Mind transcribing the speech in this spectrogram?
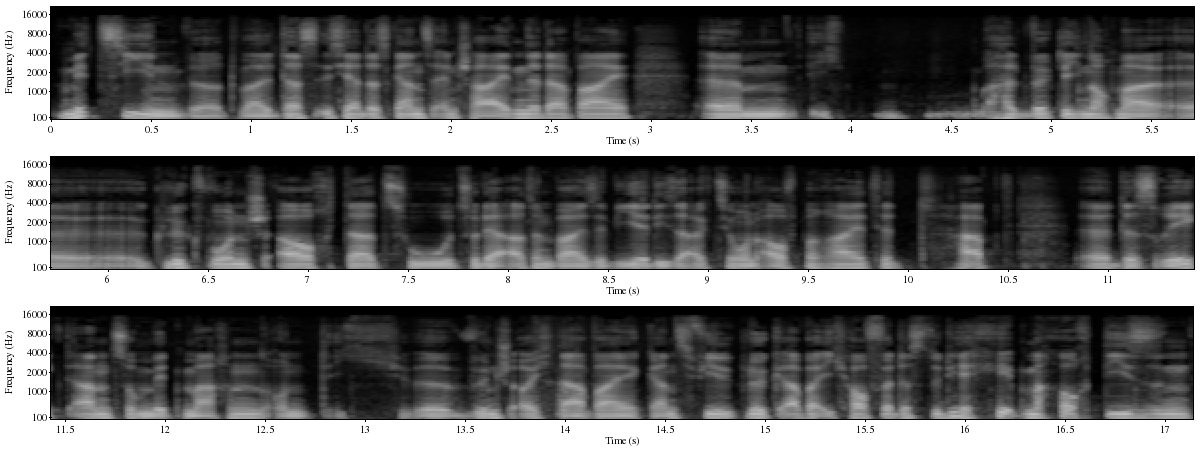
mitziehen wird, weil das ist ja das ganz Entscheidende dabei. Ähm, ich halt wirklich nochmal äh, Glückwunsch auch dazu, zu der Art und Weise, wie ihr diese Aktion aufbereitet habt. Äh, das regt an zum Mitmachen und ich äh, wünsche euch dabei ganz viel Glück, aber ich hoffe, dass du dir eben auch diesen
